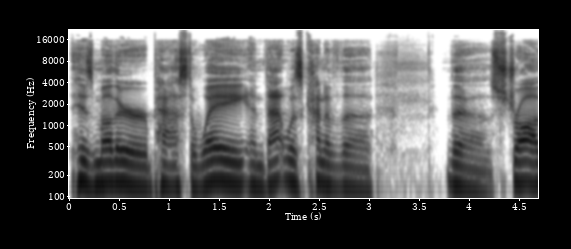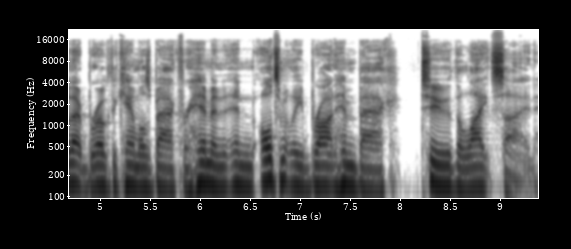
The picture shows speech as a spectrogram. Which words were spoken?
his mother passed away and that was kind of the the straw that broke the camel's back for him and, and ultimately brought him back to the light side.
